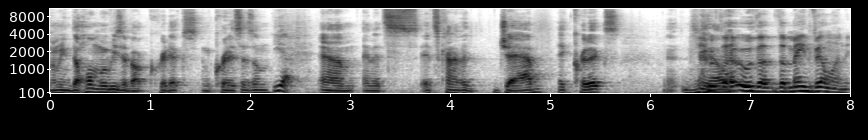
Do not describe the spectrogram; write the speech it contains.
I mean, the whole movie's about critics and criticism. Yeah. Um, and it's it's kind of a jab at critics. You know, the, the, the main villain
